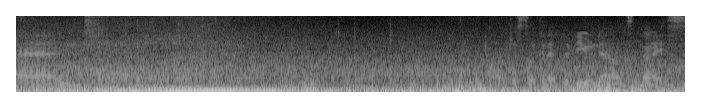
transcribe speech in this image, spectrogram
and i'm just looking at the view now. It's nice.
